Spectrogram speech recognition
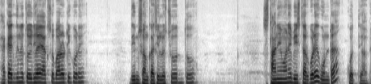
এক এক দিনে তৈরি হয় একশো বারোটি করে, দিন সংখ্যা ছিল চোদ্দ, স্থানীয় মানে বিস্তার করে গুণটা করতে হবে,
